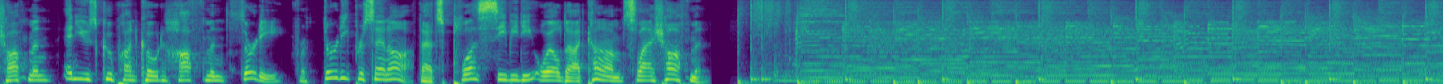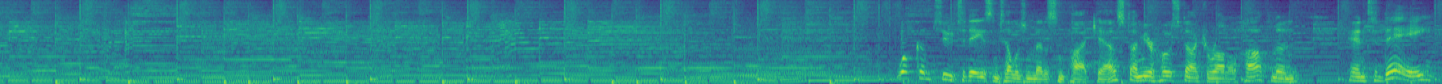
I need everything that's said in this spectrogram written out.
Hoffman and use coupon code Hoffman30 for 30% off. That's pluscbdoil.com slash Hoffman. Welcome to today's Intelligent Medicine Podcast. I'm your host, Dr. Ronald Hoffman, and today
